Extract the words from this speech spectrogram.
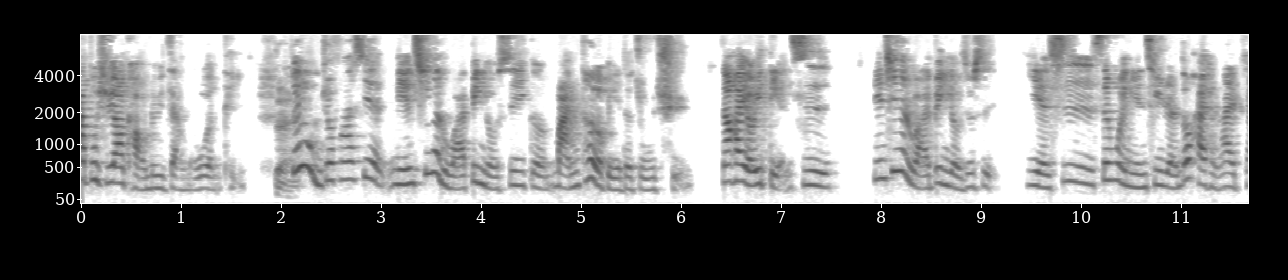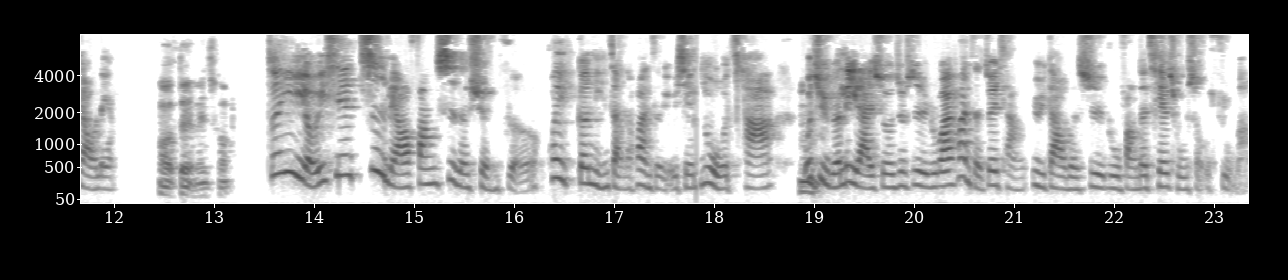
他不需要考虑这样的问题，对，所以我们就发现年轻的乳癌病友是一个蛮特别的族群。然后还有一点是，年轻的乳癌病友就是也是身为年轻人都还很爱漂亮，哦，对，没错。所以有一些治疗方式的选择会跟年长的患者有一些落差。我举个例来说，就是乳癌患者最常遇到的是乳房的切除手术嘛。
